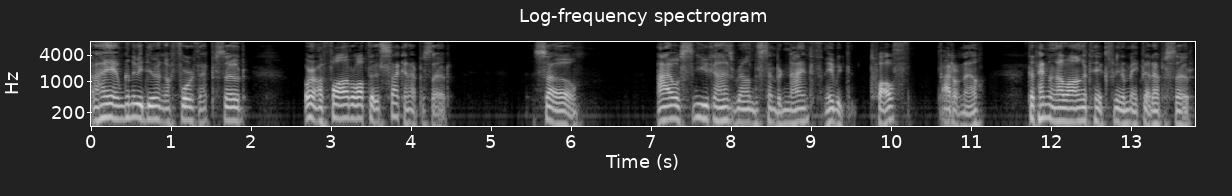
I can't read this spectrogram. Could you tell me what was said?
I am going to be doing a fourth episode, or a follow up to the second episode. So, I will see you guys around December 9th, maybe 12th. I don't know. Depending on how long it takes me to make that episode.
